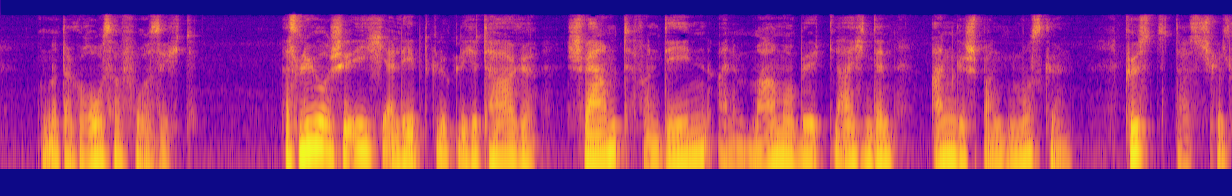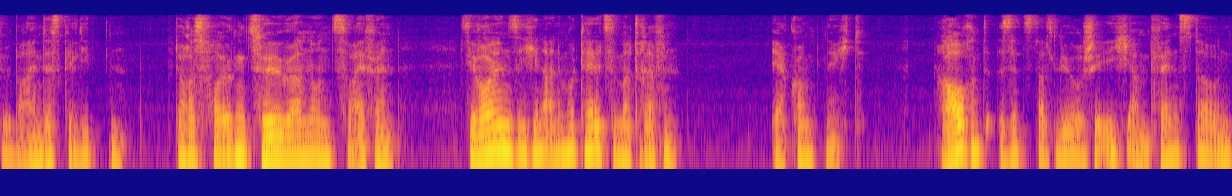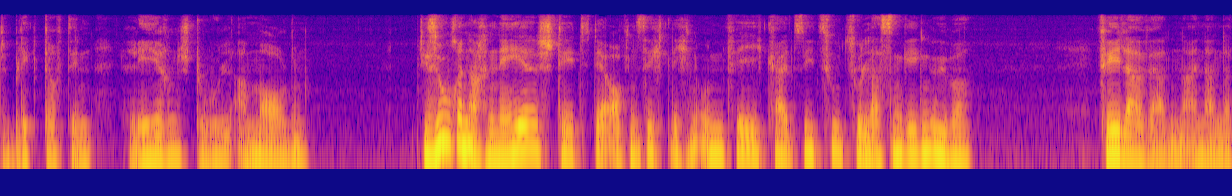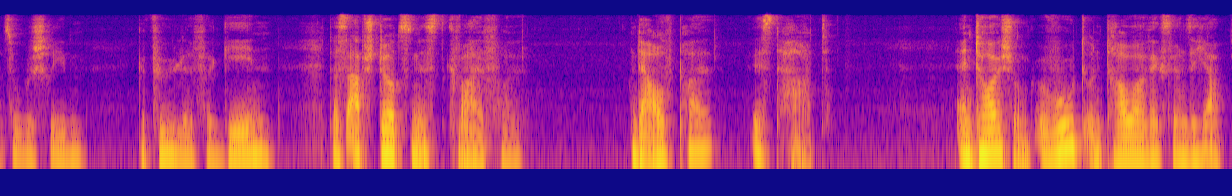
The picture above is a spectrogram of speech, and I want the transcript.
und unter großer Vorsicht. Das lyrische Ich erlebt glückliche Tage, schwärmt von den einem Marmorbild gleichenden, angespannten Muskeln, küsst das Schlüsselbein des Geliebten. Doch es folgen Zögern und Zweifeln, Sie wollen sich in einem Hotelzimmer treffen. Er kommt nicht. Rauchend sitzt das lyrische Ich am Fenster und blickt auf den leeren Stuhl am Morgen. Die Suche nach Nähe steht der offensichtlichen Unfähigkeit, sie zuzulassen, gegenüber. Fehler werden einander zugeschrieben, Gefühle vergehen, das Abstürzen ist qualvoll und der Aufprall ist hart. Enttäuschung, Wut und Trauer wechseln sich ab.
